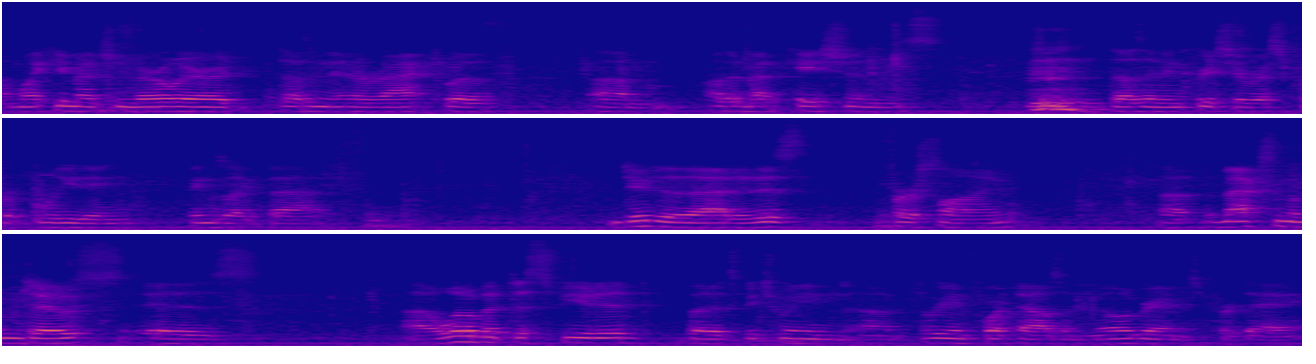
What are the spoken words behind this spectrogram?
Um, like you mentioned earlier, it doesn't interact with um, other medications, doesn't increase your risk for bleeding, things like that. Due to that, it is first line. Uh, the maximum dose is a little bit disputed, but it's between uh, three and four thousand milligrams per day.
